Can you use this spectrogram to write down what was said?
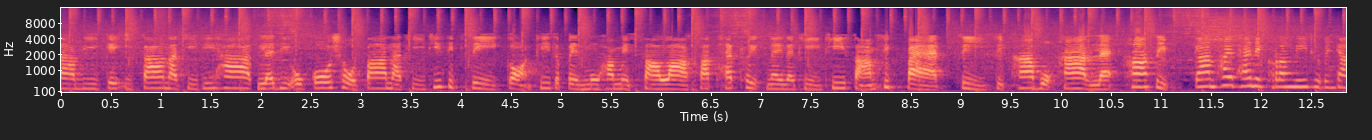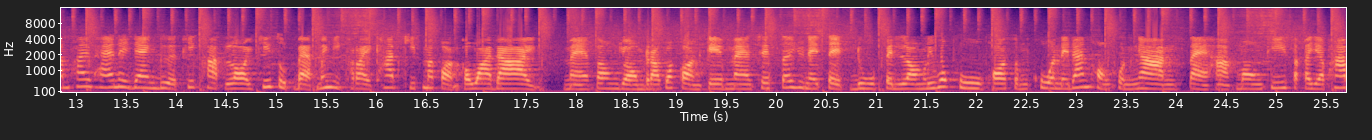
นาบีเกอิต้านาทีที่ 5 และดิโอโกโชตานาทีที่ 14 ก่อนที่จะเป็นโมฮัมเหม็ดซาลาซัดแฮตทริกในนาทีที่ 38 45บวก5และ 50 การพ่ายแพ้ในครั้งนี้ถือเป็นการพ่ายแพ้ในแดงเดือดที่ขาดลอยที่สุดแบบไม่มีใครคาดคิดมาก่อนก็ว่าได้ แม้ต้องยอมรับว่าก่อนเกมแมนเชสเตอร์ยูไนเต็ดดูเป็นรองลิเวอร์พูลพอสมควรในด้านของผลงาน แต่หากมองที่ศักยภาพ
